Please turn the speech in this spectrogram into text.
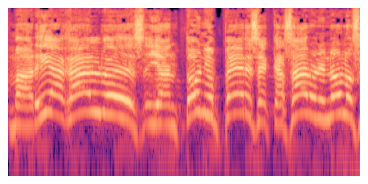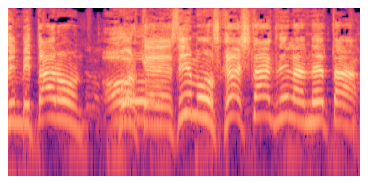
María Galvez y Antonio Pérez se casaron y no nos invitaron. Porque oh. decimos hashtag de la neta.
